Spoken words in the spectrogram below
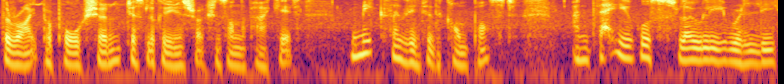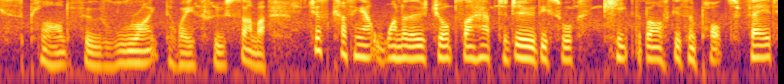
the right proportion. Just look at the instructions on the packet. Mix those into the compost and they will slowly release plant food right the way through summer. Just cutting out one of those jobs I have to do, this will keep the baskets and pots fed,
